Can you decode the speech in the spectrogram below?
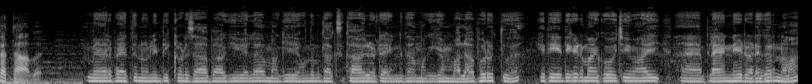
කතාව. මෙවර පැත්තන ඔලිම්පික්කොට සහභාගී වෙලා මගේ හොඳම දක්ෂතාවලට එන්නතා මගේම බලාපොරොත්තුව. හිතේ දෙකට මයි කෝචිමයි ප්ලෑන්්නේට වැඩ කරනවා.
